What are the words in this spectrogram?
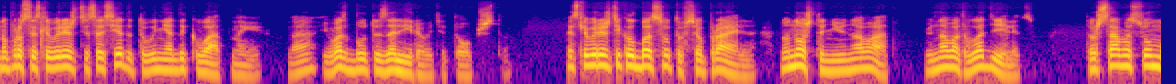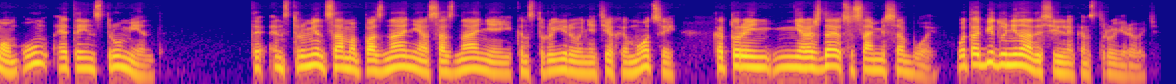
Но просто если вы режете соседа, то вы неадекватные, да, и вас будут изолировать это общество. Если вы режете колбасу, то все правильно. Но нож-то не виноват. Виноват владелец. То же самое с умом. Ум – это инструмент. Это инструмент самопознания, осознания и конструирования тех эмоций, которые не рождаются сами собой. Вот обиду не надо сильно конструировать.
